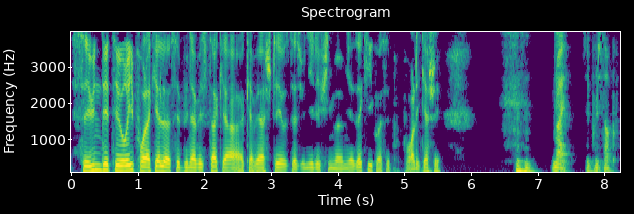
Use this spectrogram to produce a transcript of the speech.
c'est une des théories pour laquelle c'est Bunavesta qui, a, qui avait acheté aux États-Unis les films Miyazaki, quoi. C'est pour pouvoir les cacher. ouais, c'est plus simple.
